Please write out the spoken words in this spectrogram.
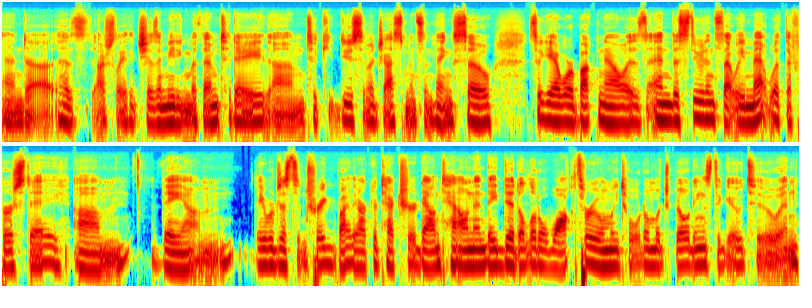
and uh, has actually I think she has a meeting with them today um, to do some adjustments and things. So so yeah, where Bucknell is, and the students that we met with the first day, um, they um, they were just intrigued by the architecture downtown, and they did a little walkthrough, and we told them which buildings to go to, and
